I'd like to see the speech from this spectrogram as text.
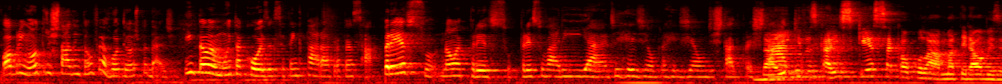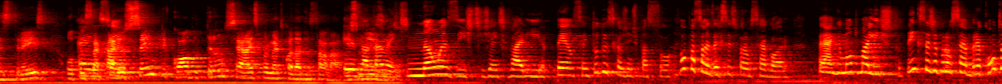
Pobre em outro estado, então ferrou, tem hospedagem. Então é muita coisa que você tem que parar para pensar. Preço não é preço. Preço varia de região para região, de estado para estado. Daí que você, cara, esqueça calcular material vezes 3 ou é pensar, é cara, eu sempre cobro tantos reais por metro quadrado instalado. Exatamente. Não existe. não existe, gente. Varia. Pensa em tudo isso que a gente passou. Vou passar um exercício para você agora. Pega e monta uma lista. Nem que seja para você abrir a, conta,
